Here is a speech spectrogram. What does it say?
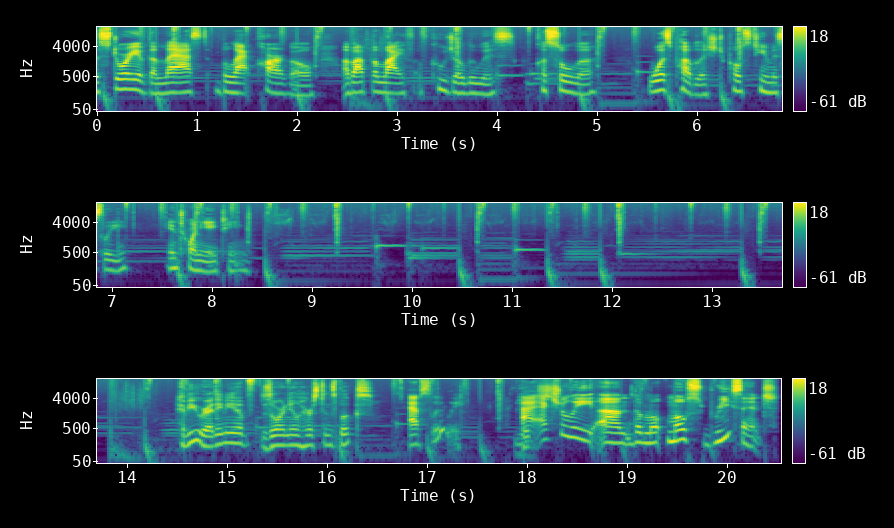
the story of the last black cargo about the life of Cudjo Lewis Kossola, was published posthumously in 2018. Have you read any of Zora Neale Hurston's books? Absolutely. I actually, um, the mo- most recent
